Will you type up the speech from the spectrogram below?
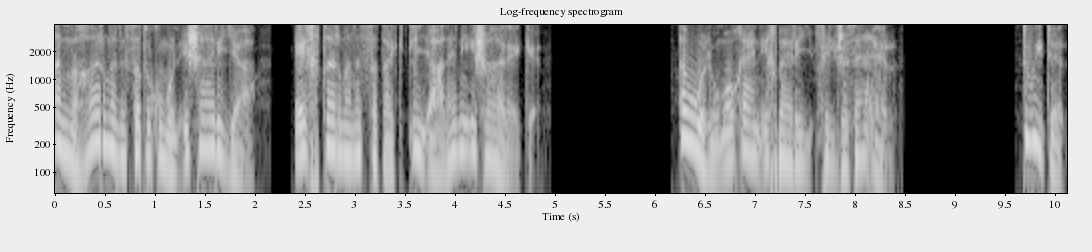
النهار منصتكم الإشعارية اختر منصتك لإعلان إشعارك أول موقع إخباري في الجزائر. تويتر،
